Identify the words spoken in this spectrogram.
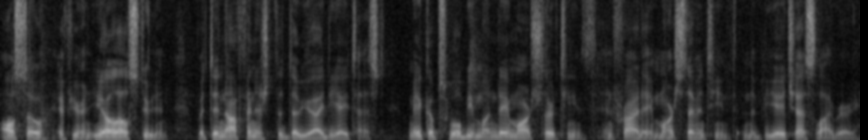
Also, if you're an ELL student but did not finish the WIDA test, makeups will be Monday, March 13th and Friday, March 17th in the BHS library.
